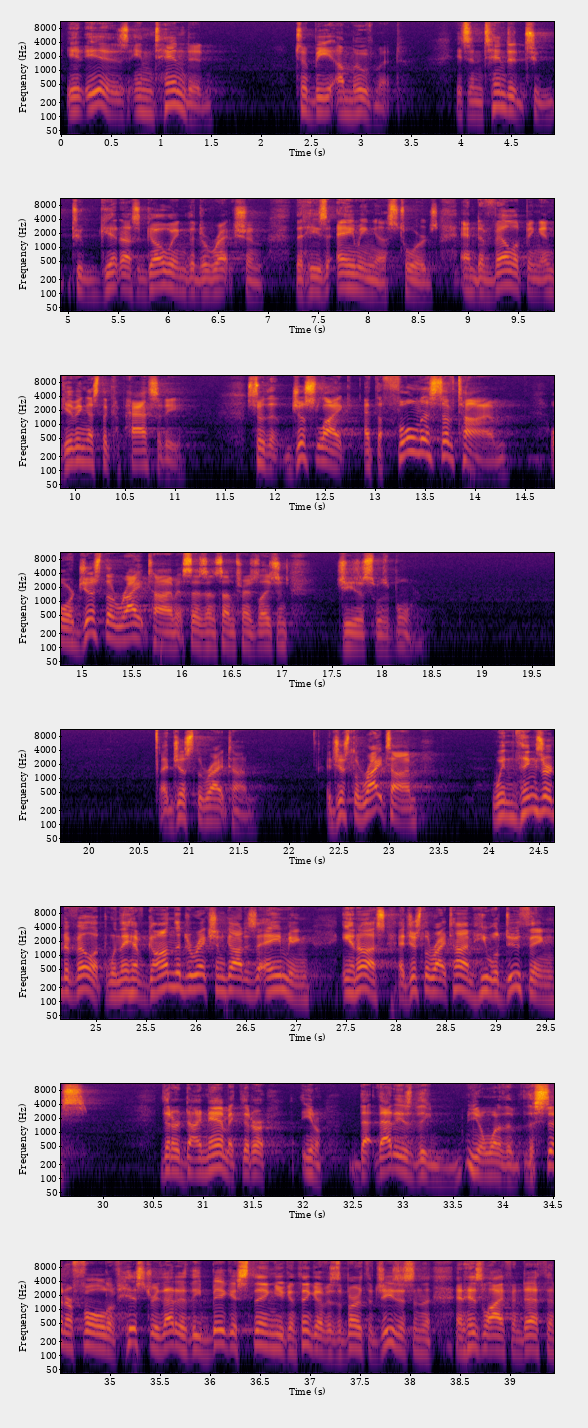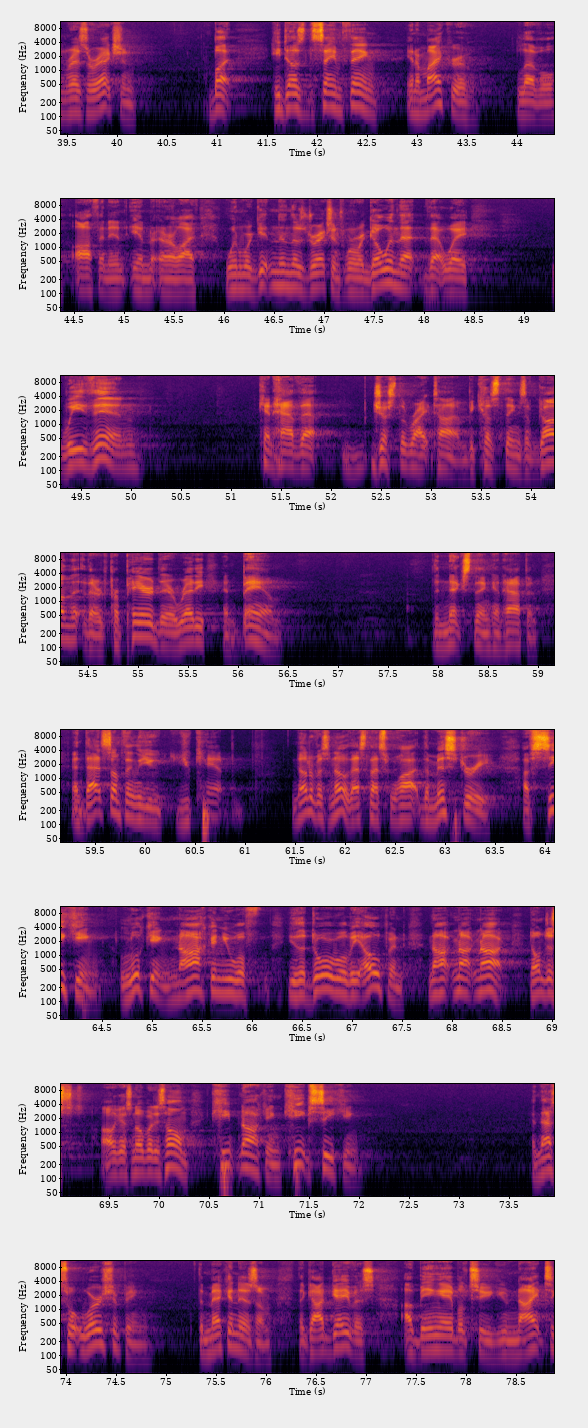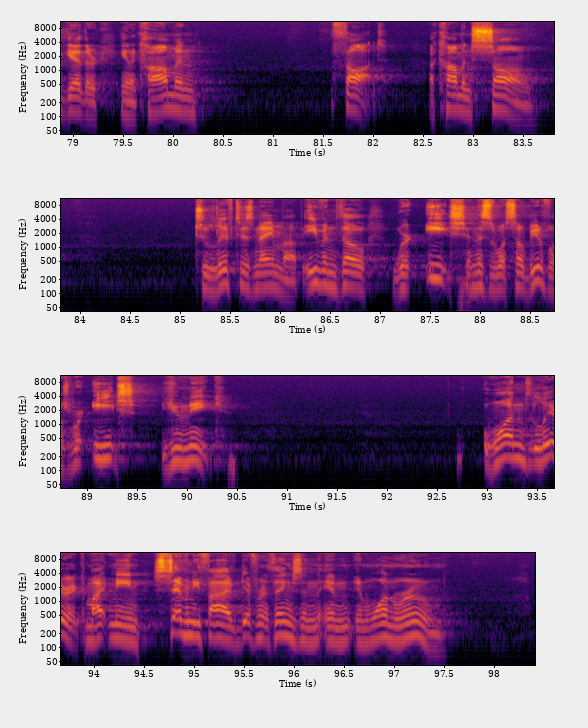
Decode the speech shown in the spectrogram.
It is intended to be a movement. It's intended to, to get us going the direction that He's aiming us towards and developing and giving us the capacity so that just like at the fullness of time, or just the right time, it says in some translations, Jesus was born. At just the right time. At just the right time, when things are developed, when they have gone the direction God is aiming in us, at just the right time, He will do things that are dynamic, that are, you know, that, that is the, you know, one of the, the centerfold of history. That is the biggest thing you can think of is the birth of Jesus and, the, and his life and death and resurrection. But he does the same thing in a micro level often in, in our life. When we're getting in those directions, when we're going that, that way, we then can have that just the right time because things have gone, they're prepared, they're ready, and bam, the next thing can happen. And that's something that you, you can't, none of us know. That's, that's why the mystery of seeking, looking, knock, and you will, you, the door will be opened. Knock, knock, knock. Don't just, oh, I guess nobody's home. Keep knocking, keep seeking. And that's what worshiping, the mechanism that God gave us of being able to unite together in a common thought, a common song, to lift his name up, even though we're each, and this is what's so beautiful, is we're each unique. One lyric might mean 75 different things in, in, in one room,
